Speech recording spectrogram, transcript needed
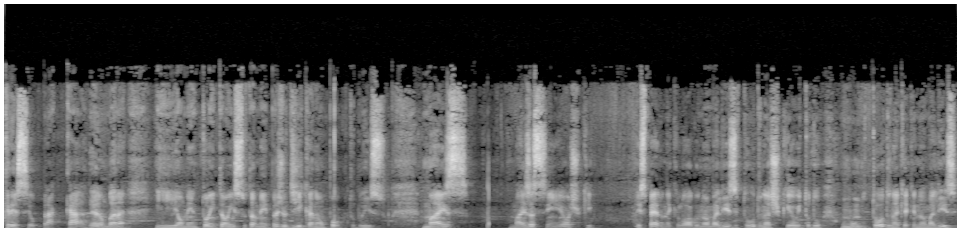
cresceu pra caramba, né? E aumentou, então isso também prejudica né, um pouco tudo isso. Mas, mas assim, eu acho que espero né, que logo normalize tudo, né? acho que eu e todo o mundo todo né, quer que normalize,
